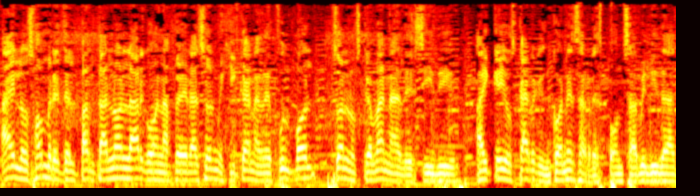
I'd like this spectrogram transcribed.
hay los hombres del pantalón largo en la Federación Mexicana de Fútbol, son los que van a decidir. Hay que ellos carguen con esa responsabilidad.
